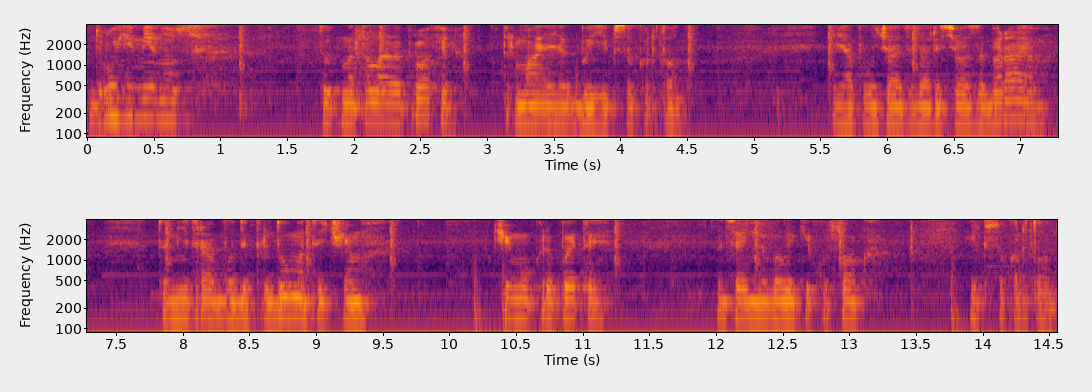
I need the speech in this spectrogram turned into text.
Другий мінус тут металевий профіль тримає якби гіпсокартон. Я, виходить, зараз його забираю, то мені треба буде придумати, чим, чим укріпити оцей невеликий кусок гіпсокартону.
